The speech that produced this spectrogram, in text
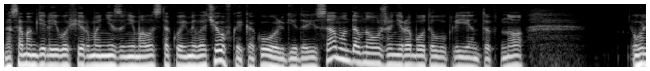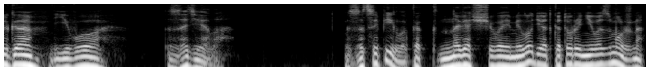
на самом деле его фирма не занималась такой мелочевкой, как у Ольги, да и сам он давно уже не работал у клиентов, но Ольга его задела. Зацепила, как навязчивая мелодия, от которой невозможно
